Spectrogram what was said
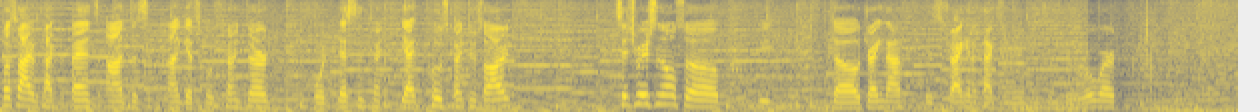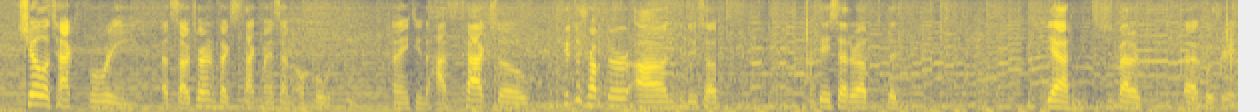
plus 5 attack defense, and gets close counter, or distant. Yeah, close counter, sorry. Situation also, so Dragon Dam is Dragon attacks when moving to the rover. Chill attack free. That's our turn, affects attack minus 7 on forward and anything that has attack. So, good disruptor do stuff. If they set her up, that yeah, she's better uh, close range.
